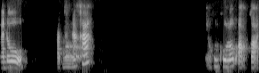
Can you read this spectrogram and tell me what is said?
มาดูแป๊บหนึ่งนะคะ เดี๋ยวคุณครูลบออกก่อน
